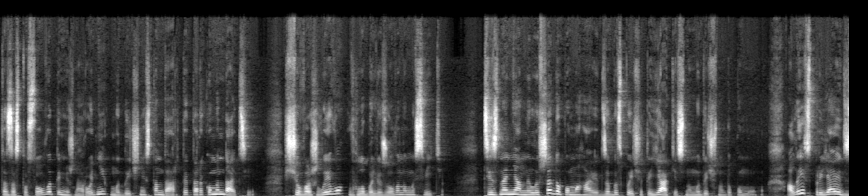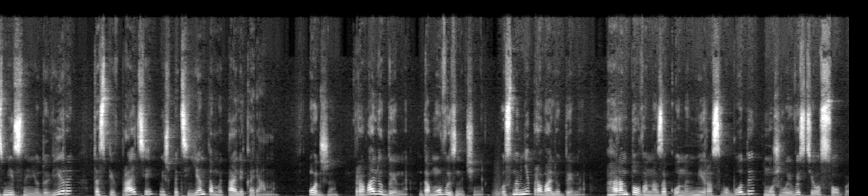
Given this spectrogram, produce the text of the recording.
та застосовувати міжнародні медичні стандарти та рекомендації, що важливо в глобалізованому світі. Ці знання не лише допомагають забезпечити якісну медичну допомогу, але й сприяють зміцненню довіри та співпраці між пацієнтами та лікарями. Отже, права людини дамо визначення. Основні права людини гарантована законом міра свободи можливості особи,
